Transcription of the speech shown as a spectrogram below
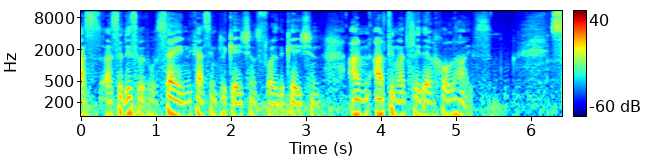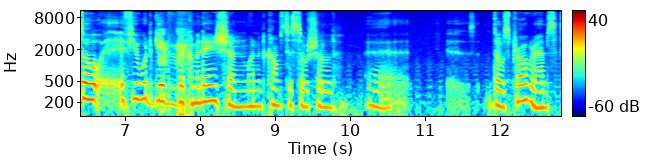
as, as Elizabeth was saying, has implications for education and ultimately their whole lives. So if you would give recommendation when it comes to social uh, those programs,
